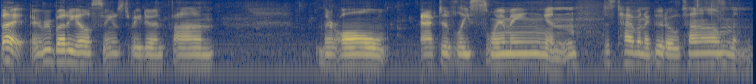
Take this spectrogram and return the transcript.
But everybody else seems to be doing fine. They're all actively swimming and just having a good old time and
